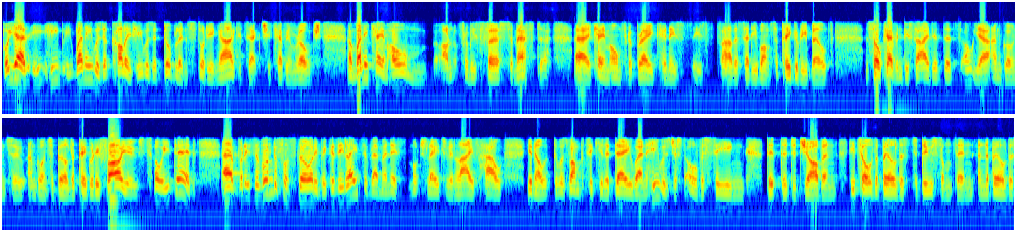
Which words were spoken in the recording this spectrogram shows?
But yeah, he, he when he was at college, he was at Dublin studying architecture, Kevin Roche, and when he came home on, from his first semester, uh, he came home for the break, and his, his father said he wants a piggery built. So Kevin decided that, oh yeah, I'm going to I'm going to build a piggery for you. So he did. Uh, but it's a wonderful story because he later reminisced much later in life how you know there was one particular day when he was just overseeing the, the, the job, and he told the builders to do something, and the builders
